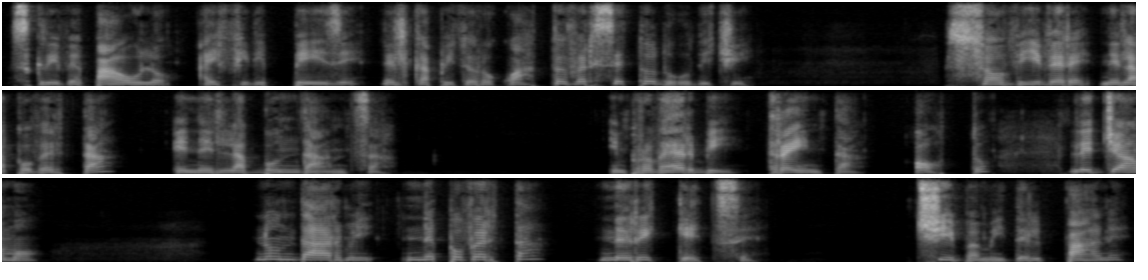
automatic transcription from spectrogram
scrive Paolo ai Filippesi nel capitolo 4, versetto 12. So vivere nella povertà e nell'abbondanza. In Proverbi 30, 8 leggiamo Non darmi né povertà né ricchezze, cibami del pane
